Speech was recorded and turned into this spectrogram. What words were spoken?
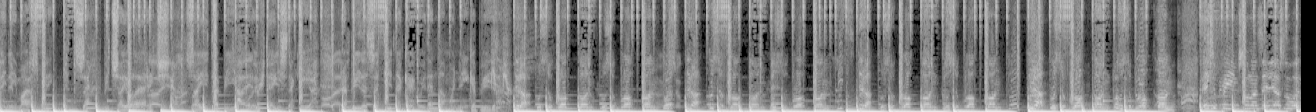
vendi majas panin on seljas luuad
